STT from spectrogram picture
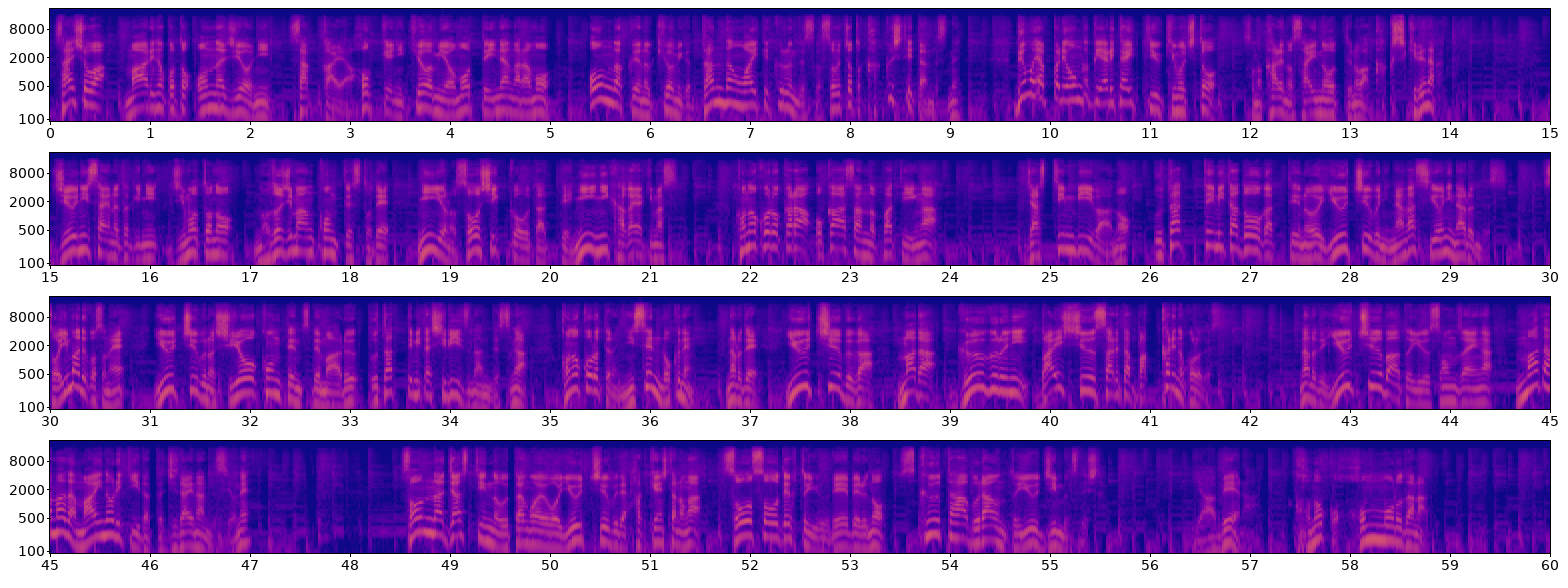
最初は周りの子と同じようにサッカーやホッケーに興味を持っていながらも音楽への興味がだんだん湧いてくるんですがそれちょっと隠していたんですね。でもやっぱり音楽やりたいっていう気持ちとその彼の才能っていうのは隠しきれなかった。12歳の時に地元の「のど自慢」コンテストでニーヨの「ソーシック」を歌って2位に輝きます。この頃からお母さんのパティがジャスティン・ビーバーの歌ってみた動画っていうのを YouTube に流すようになるんです。そう今でこそね YouTube の主要コンテンツでもある歌ってみたシリーズなんですがこの頃ってのは2006年なので YouTube がまだ Google に買収されたばっかりの頃です。なので YouTuber という存在がまだまだマイノリティだった時代なんですよね。そんなジャスティンの歌声を YouTube で発見したのがソーソーデフというレーベルのスクーター・ブラウンという人物でした。やべえな。この子本物だな。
